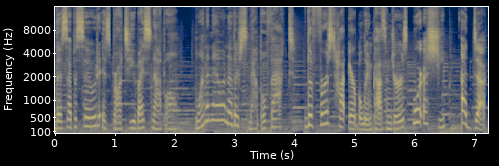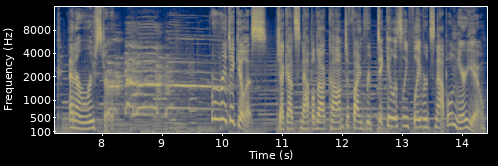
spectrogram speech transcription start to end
This episode is brought to you by Snapple. Want to know another Snapple fact? The first hot air balloon passengers were a sheep, a duck, and a rooster. Ridiculous. Check out snapple.com to find ridiculously flavored Snapple near you.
